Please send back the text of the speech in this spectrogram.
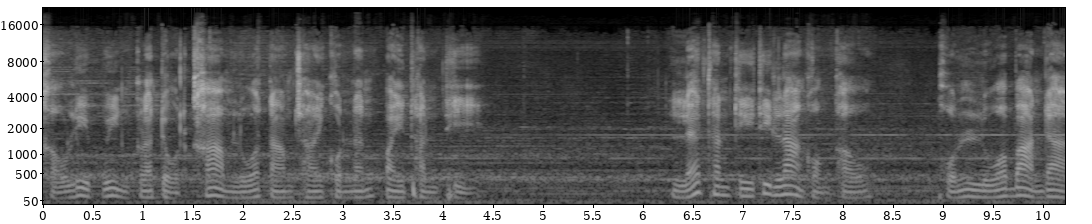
เขารีบวิ่งกระโดดข้ามรั้วตามชายคนนั้นไปทันที และทันทีที่ร่างของเขาพ้นรั้วบ้านได้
